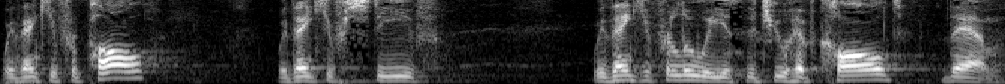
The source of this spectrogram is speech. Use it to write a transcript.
We thank you for Paul. We thank you for Steve. We thank you for Louise that you have called them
